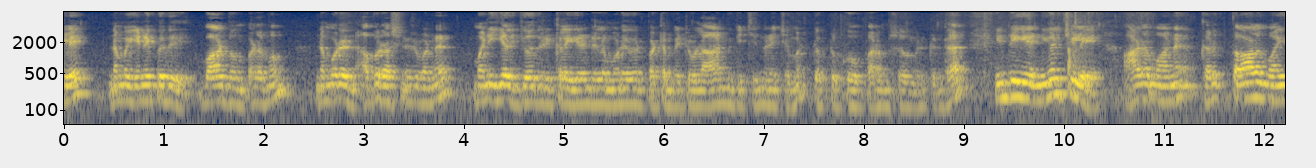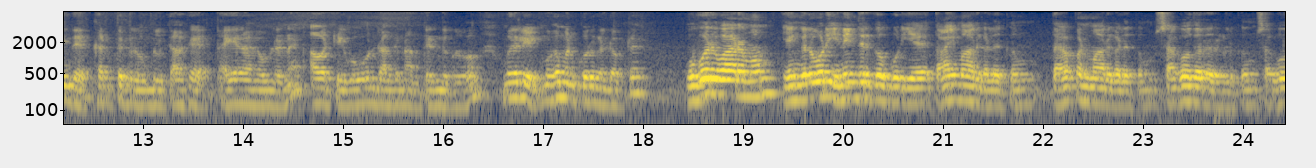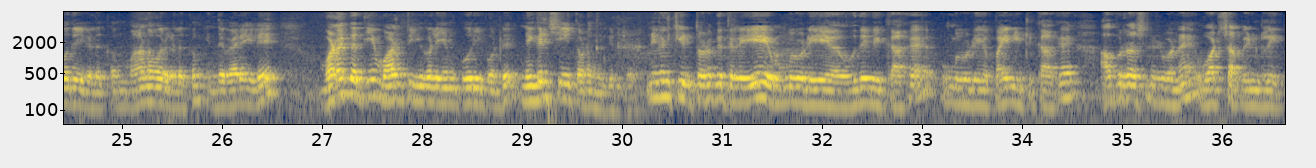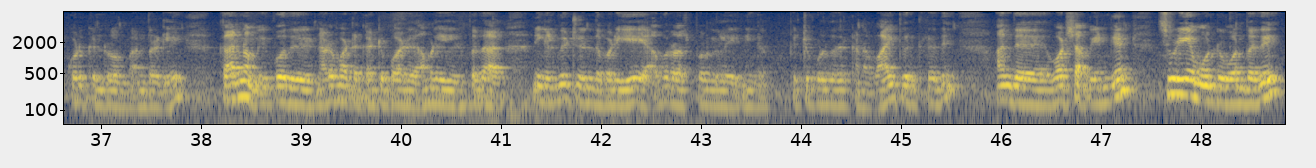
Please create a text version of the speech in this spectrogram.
நண்பர்களே நம்ம இணைப்பது வாழ்வும் பழமும் நம்முடன் அபராஸ் நிறுவனர் மணியல் ஜோதிடக்கலை கலை இரண்டில் முனைவர் பட்டம் பெற்றுள்ள ஆன்மீக சிந்தனை செம்மன் டாக்டர் கோ பரமசிவம் இருக்கின்றார். இன்றைய நிகழ்ச்சியிலே ஆழமான கருத்தாளம் வாய்ந்த கருத்துக்கள் உங்களுக்காக தயாராக உள்ளன. அவற்றை ஒவ்வொன்றாக நாம் தெரிந்து கொள்வோம். முதலில் முகமன் கூறுங்கள் டாக்டர். ஒவ்வொரு வாரமும் எங்களோடு இணைந்திருக்கக்கூடிய தாய்மார்களுக்கும் தகப்பன்மார்களுக்கும் சகோதரர்களுக்கும் சகோதரிகளுக்கும் மாணவர்களுக்கும் இந்த வேலையிலே வணக்கத்தையும் வாழ்த்துக்களையும் கூறிக்கொண்டு நிகழ்ச்சியை தொடங்குகின்றோம். நிகழ்ச்சியின் தொடக்கத்திலேயே உங்களுடைய உதவிக்காக உங்களுடைய பயனீட்டுக்காக அபுராஸ் நிறுவன வாட்ஸ்அப் எண்களை கொடுக்கின்றோம் நண்பர்களே. காரணம் இப்போது நடமாட்ட கட்டுப்பாடு அமலில் இருப்பதால் நீங்கள் வீட்டில் இருந்தபடியே அபுராஸ் பொருட்களை நீங்கள் பெற்றுக்கொள்வதற்கான வாய்ப்பு இருக்கிறது. அந்த வாட்ஸ்அப் எண்கள் சுழியம் ஒன்று ஒன்பது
